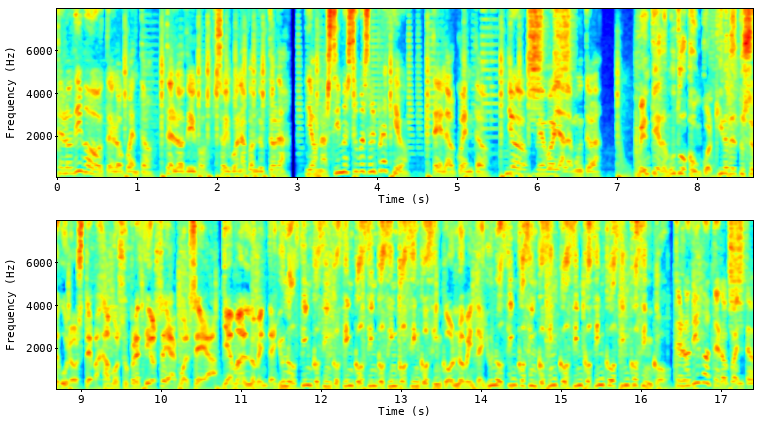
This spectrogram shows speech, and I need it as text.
¿Te lo digo o te lo cuento? Te lo digo, soy buena conductora. ¿Y aún así me subes el precio? Te lo cuento. Yo me voy a la mutua. Vente a la mutua con cualquiera de tus seguros. Te bajamos su precio, sea cual sea. Llama al 91 555 5555. 91 555 5555. Te lo digo, te lo cuento.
